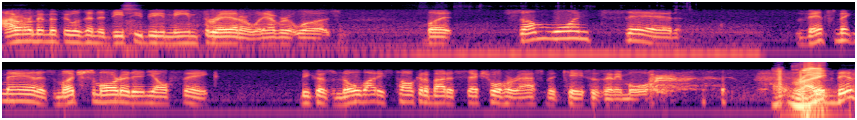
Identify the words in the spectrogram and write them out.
I don't remember if it was in the DTB meme thread or whatever it was, but someone said Vince McMahon is much smarter than y'all think because nobody's talking about his sexual harassment cases anymore. right? If this,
